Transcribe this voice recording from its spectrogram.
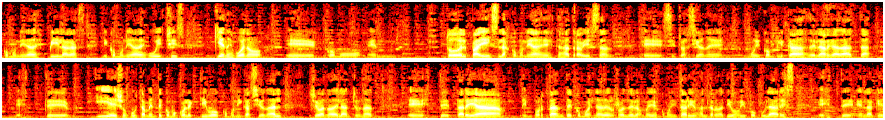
comunidades pílagas y comunidades wichis, quienes, bueno, eh, como en todo el país, las comunidades estas atraviesan eh, situaciones muy complicadas de larga data, este, y ellos justamente como colectivo comunicacional llevan adelante una este, tarea importante como es la del rol de los medios comunitarios alternativos y populares este, en la que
